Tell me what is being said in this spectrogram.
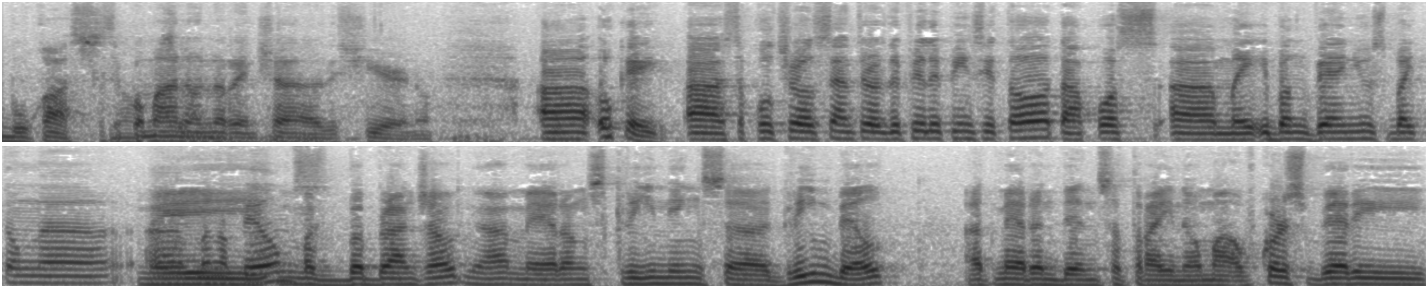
bukas no? Pumanaw na rin siya this year, no? Ah, okay, ah, sa Cultural Center of the Philippines ito, tapos ah, may ibang venues ba itong ah, May mga films? magba-branch out nga, merong screening sa Greenbelt at meron din sa Trinoma. Of course, very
